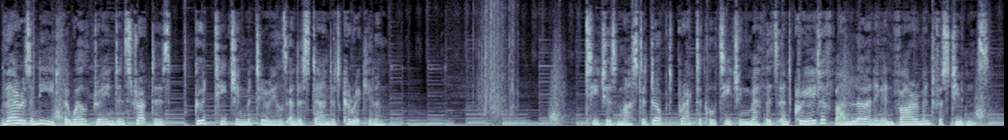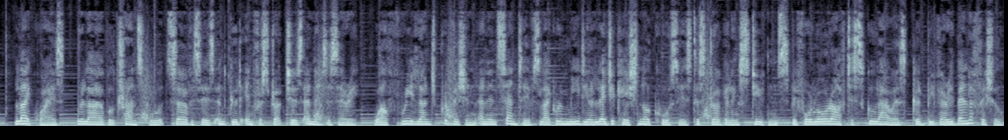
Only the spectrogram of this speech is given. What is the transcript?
there is a need for well-trained instructors, good teaching materials and a standard curriculum. Teachers must adopt practical teaching methods and create a fun learning environment for students. Likewise, reliable transport services and good infrastructures are necessary, while free lunch provision and incentives like remedial educational courses to struggling students before or after school hours could be very beneficial.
